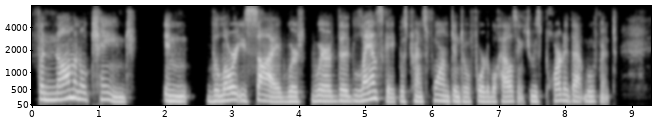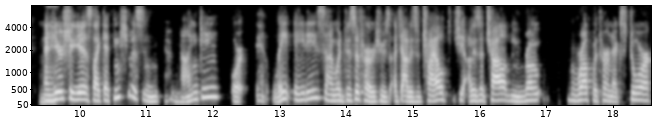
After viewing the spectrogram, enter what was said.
phenomenal change in the Lower East Side where where the landscape was transformed into affordable housing. She was part of that movement. And Mhm. here she is, like I think she was in 90 or in late 80s. And I would visit her. She was I was a child. She I was a child and wrote grew up with her next door.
